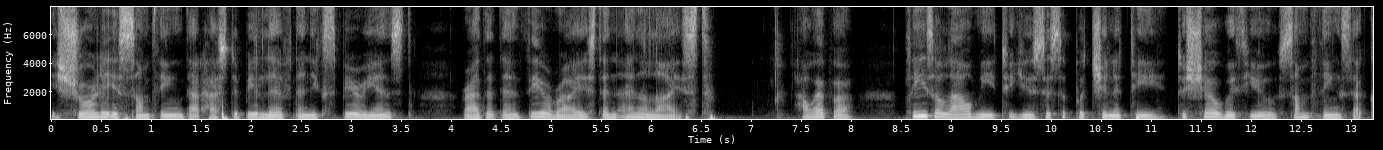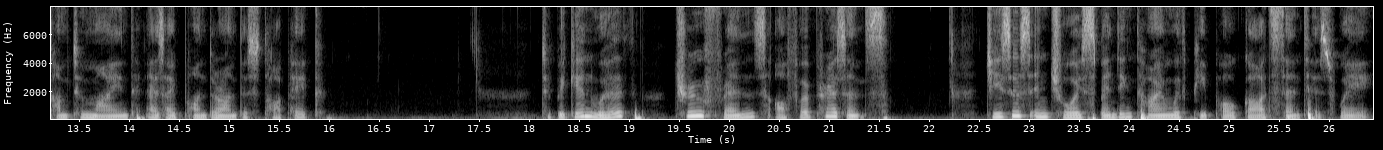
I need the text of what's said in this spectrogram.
It surely is something that has to be lived and experienced rather than theorized and analyzed. However, please allow me to use this opportunity to share with you some things that come to mind as I ponder on this topic. To begin with, true friends offer presence. Jesus enjoyed spending time with people God sent his way.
